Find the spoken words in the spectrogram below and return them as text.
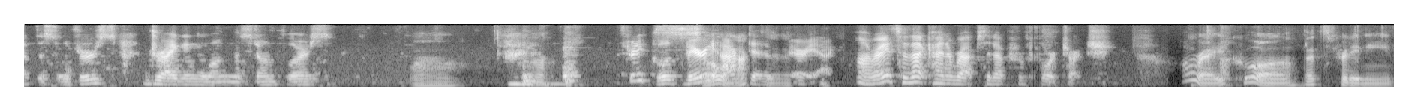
of the soldiers dragging along the stone floors. Wow. Huh. It's pretty cool. It's very So active, active. very active. All right, so that kind of wraps it up for Fort George. All right, cool. That's pretty neat.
